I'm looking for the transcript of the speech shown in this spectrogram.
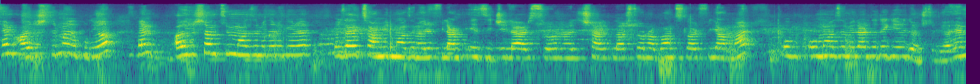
hem ayrıştırma yapılıyor hem ayrışan tüm malzemelere göre özel tamir malzemeleri filan eziciler, sonra çarklar, sonra bantlar filan var. O, o malzemelerde de geri dönüştürülüyor. Hem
